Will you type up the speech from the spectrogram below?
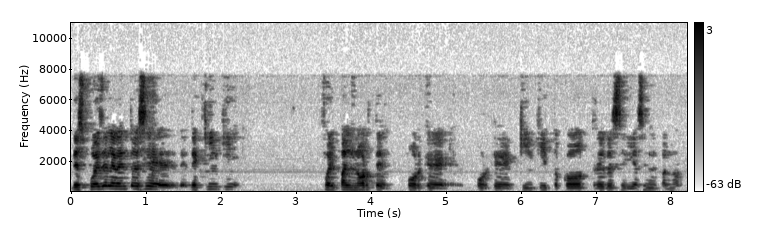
Después del evento ese de, de Kinky, fue el Pal Norte, porque, porque Kinky tocó tres veces seguidas en el Pal Norte.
